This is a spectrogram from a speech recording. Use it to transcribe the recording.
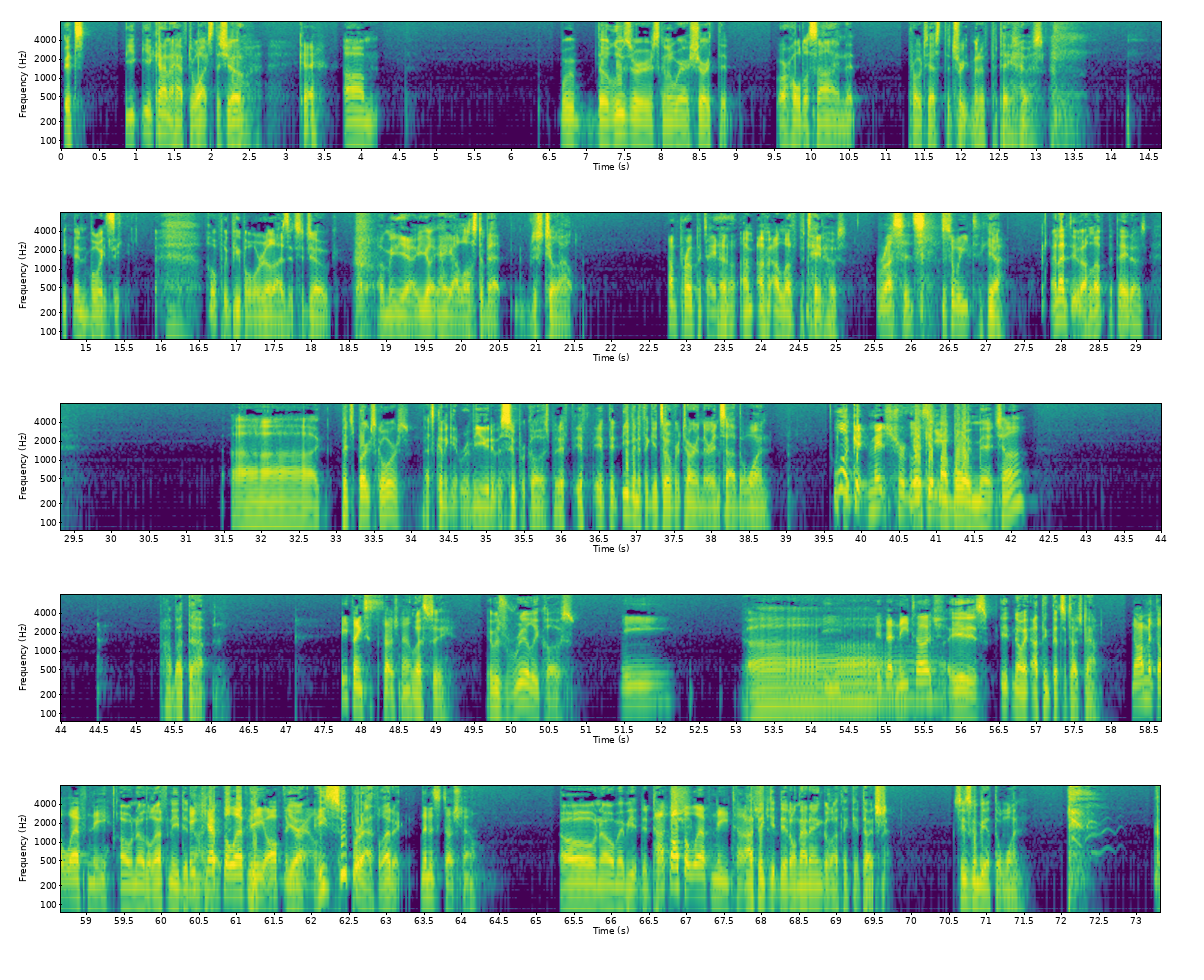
it's you, you kind of have to watch the show. Okay. Um, we're, the loser is going to wear a shirt that or hold a sign that protests the treatment of potatoes in Boise. Hopefully, people will realize it's a joke. I mean, yeah, you're like, hey, I lost a bet. Just chill out. I'm pro potato. I'm, I'm, I love potatoes. Russets, sweet. Yeah, and I do. I love potatoes. Uh, Pittsburgh scores. That's going to get reviewed. It was super close, but if if if it even if it gets overturned, they're inside the one. Look at Mitch Trubisky. Look at my boy Mitch, huh? How about that? He thinks it's a touchdown. Let's see. It was really close. He, Uh, did that knee touch? it is. It, no, I think that's a touchdown. No, I meant the left knee. Oh no, the left knee did not. He not. kept touch. the left He- knee off the yeah, ground. He's super athletic. Then it's a touchdown. Oh no, maybe it did touch. I thought the left knee touched. I think it did on that angle. I think it touched. So he's going to be at the one.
